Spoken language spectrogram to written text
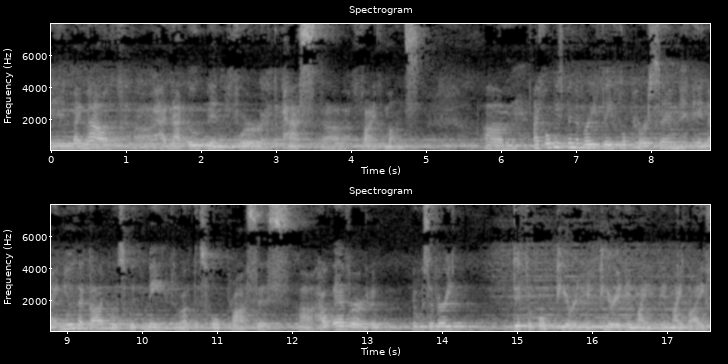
And my mouth uh, had not opened for the past uh, five months. Um, I've always been a very faithful person, and I knew that God was with me throughout this whole process. Uh, however, it, it, was a very difficult period period in my in my life.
